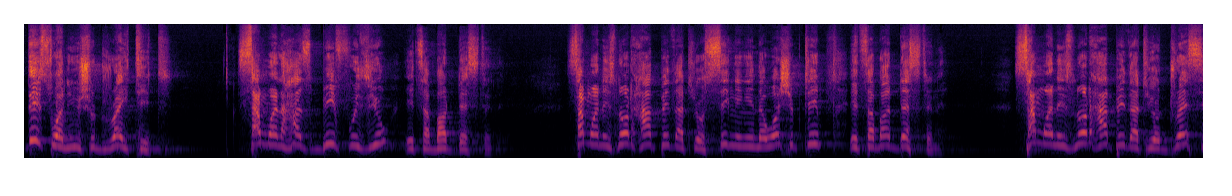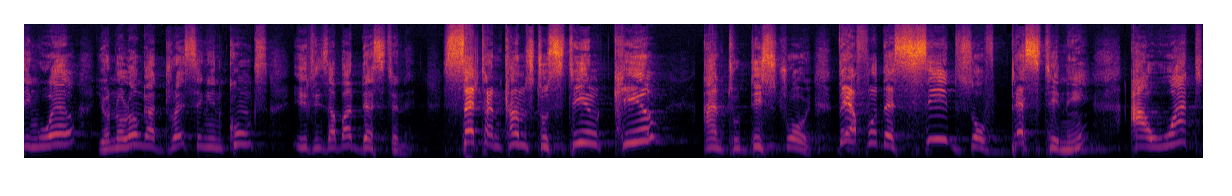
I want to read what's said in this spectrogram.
This one, you should write it. Someone has beef with you, it's about destiny. Someone is not happy that you're singing in the worship team, it's about destiny. Someone is not happy that you're dressing well, you're no longer dressing in kunks, it is about destiny. Satan comes to steal, kill, and to destroy. Therefore, the seeds of destiny are what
